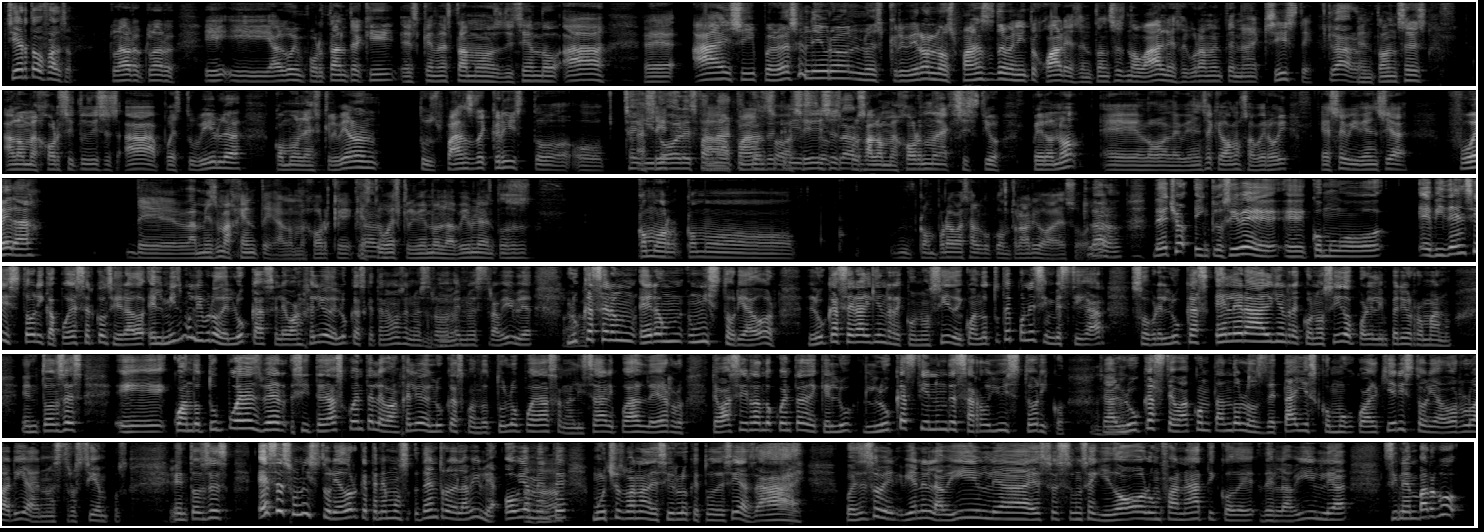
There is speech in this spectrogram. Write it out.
¿Cierto o falso? Claro, claro. Y, y, algo importante aquí es que no estamos diciendo, ah, eh, ay, sí, pero ese libro lo escribieron los fans de Benito Juárez, entonces no vale, seguramente no existe. Claro. Entonces, a lo mejor si tú dices, ah, pues tu Biblia, como la escribieron tus fans de Cristo o seguidores ah, fanáticos de Cristo, así dices, pues a lo mejor no existió, pero no, eh, la evidencia que vamos a ver hoy es evidencia fuera de la misma gente, a lo mejor que, estuvo escribiendo la Biblia. Entonces, ¿cómo, cómo compruebas algo contrario a eso? Claro. De hecho, inclusive eh, como evidencia histórica puede ser considerado el mismo libro de Lucas, el Evangelio de Lucas que tenemos en, nuestro, en nuestra Biblia. Lucas era, un, era un, historiador, Lucas era alguien reconocido y cuando tú te pones a investigar sobre Lucas, él era alguien reconocido por el Imperio Romano. Entonces, eh, cuando tú puedes ver, si te das cuenta el Evangelio de Lucas, cuando tú lo puedas analizar y puedas leerlo, te vas a ir dando cuenta de que Lucas tiene un desarrollo histórico. O sea, Lucas te va contando los detalles como cualquier historiador lo haría en nuestros tiempos. Entonces, ese es un historiador que tenemos dentro de la Biblia. Obviamente, muchos van a decir lo que tú decías. Ay, pues eso viene en la Biblia, eso es un seguidor, un fanático de, de la Biblia. Sin embargo,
